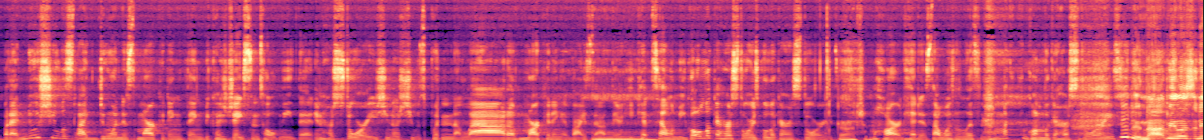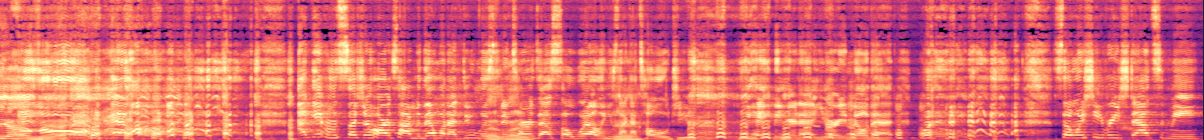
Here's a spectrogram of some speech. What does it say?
but I knew she was like doing this marketing thing because Jason told me that in her stories, you know, she was putting a lot of marketing advice out there. He kept telling me, "Go look at her stories. Go look at her stories." Gotcha. I'm hard headed, so I wasn't listening. I'm like, I'm going to look at her stories. You do not be listening to your husband. I give him such a hard time, and then when I do listen, it turns out so well. And he's like, "I told you." You hate to hear that. You already know that. so when she reached out to me,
